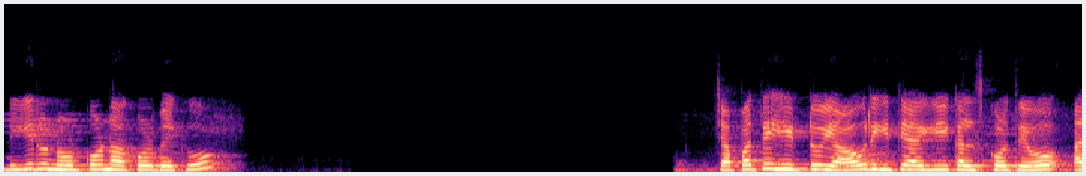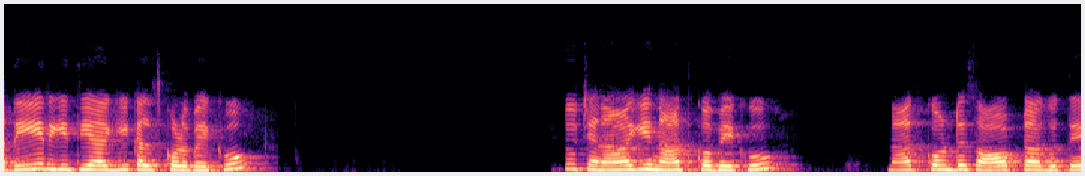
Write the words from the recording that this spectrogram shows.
ನೀರು ನೋಡ್ಕೊಂಡು ಹಾಕ್ಕೊಳ್ಬೇಕು ಚಪಾತಿ ಹಿಟ್ಟು ಯಾವ ರೀತಿಯಾಗಿ ಕಲಿಸ್ಕೊಳ್ತೇವೋ ಅದೇ ರೀತಿಯಾಗಿ ಕಲಿಸ್ಕೊಳ್ಬೇಕು. ಹಿಟ್ಟು ಚೆನ್ನಾಗಿ ನಾದ್ಕೋಬೇಕು. ನಾದ್ಕೊಂಡ್ರೆ ಸಾಫ್ಟ್ ಆಗುತ್ತೆ.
